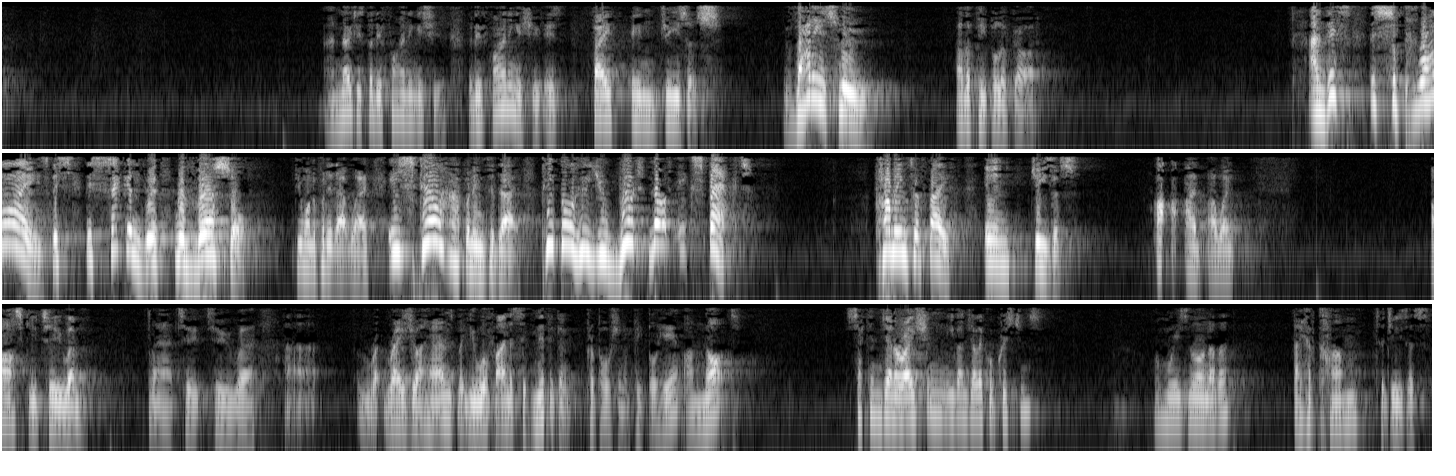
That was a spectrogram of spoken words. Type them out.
And notice the defining issue. The defining issue is faith in Jesus. That is who are the people of God. And this, this surprise, this, this second re- reversal if you want to put it that way, is still happening today. People who you would not expect coming to faith in Jesus. I, I, I won't ask you to um, uh, to to uh, uh, raise your hands, but you will find a significant proportion of people here are not second generation evangelical Christians one reason or another, they have come to Jesus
